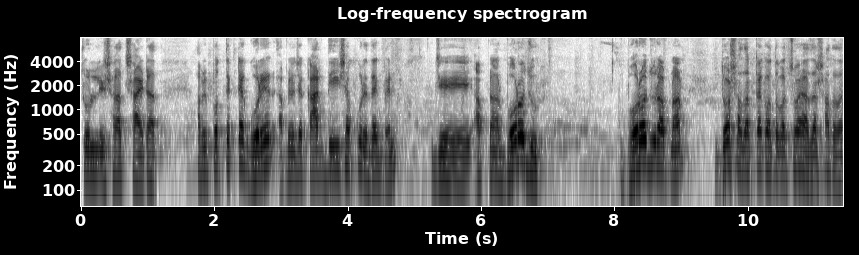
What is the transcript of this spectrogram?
চল্লিশ হাত, ষাট হাত, আপনি প্রত্যেকটা গড়ের আপনি হচ্ছে কাঠ দিয়ে হিসাব করে দেখবেন যে আপনার বড় জোর বড় জোর আপনার দশ হাজার টাকা অথবা ছয় হাজার, সাত হাজার,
